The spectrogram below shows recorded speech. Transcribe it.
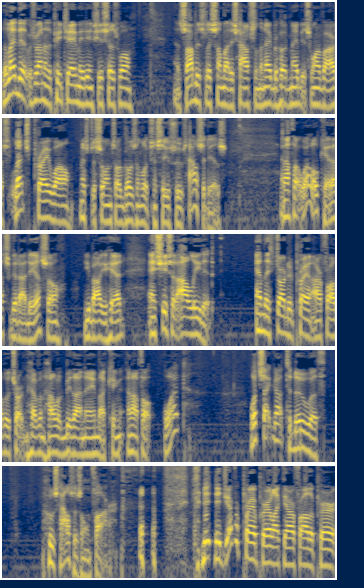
the lady that was running the PTA meeting, she says, "Well, it's obviously somebody's house in the neighborhood. Maybe it's one of ours. Let's pray while Mister So and So goes and looks and sees whose house it is." And I thought, well, okay, that's a good idea. So you bow your head, and she said, "I'll lead it." And they started praying, Our Father which art in heaven, hallowed be thy name, thy kingdom. And I thought, what? What's that got to do with whose house is on fire? did, did you ever pray a prayer like the Our Father prayer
